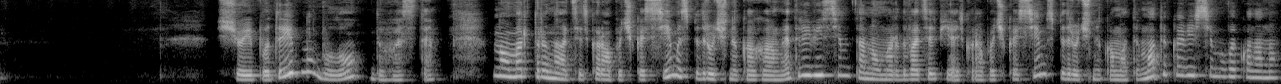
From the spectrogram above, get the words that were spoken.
що і потрібно було довести. Номер 13.7 із підручника Геометрії 8 та номер 25.7 з підручника Математика 8 виконано.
